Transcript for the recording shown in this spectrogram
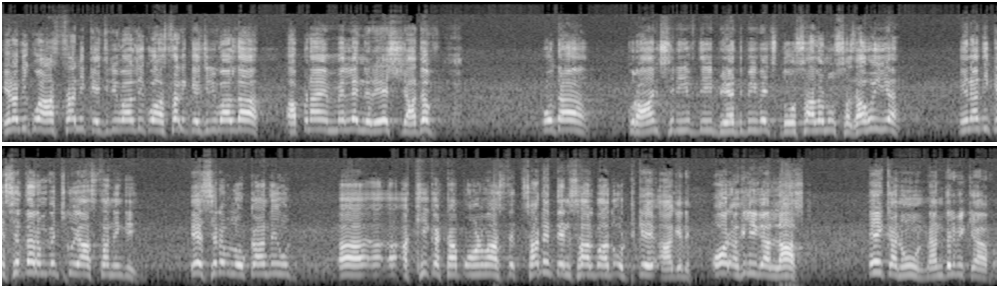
ਇਹਨਾਂ ਦੀ ਕੋਈ ਆਸਥਾ ਨਹੀਂ, ਕੇਜਰੀਵਾਲ ਦੀ ਕੋਈ ਆਸਥਾ ਨਹੀਂ। ਕੇਜਰੀਵਾਲ ਦਾ ਆਪਣਾ ਐਮਐਲਏ ਨਰੇਸ਼ ਯਾਦਵ, ਉਹ ਤਾਂ ਕੁਰਾਨ ਸ਼ਰੀਫ ਦੀ ਬੇਅਦਬੀ ਵਿੱਚ 2 ਸਾਲ ਉਹਨੂੰ ਸਜ਼ਾ ਹੋਈ ਆ। ਇਹਨਾਂ ਦੀ ਕਿਸੇ ਧਰਮ ਵਿੱਚ ਕੋਈ ਆਸਥਾ ਨਹੀਂ ਗੀ। ਇਹ ਸਿਰਫ ਲੋਕਾਂ ਦੀ ਅੱਖੀ ਕੱਟਾ ਪਾਉਣ ਵਾਸਤੇ 3.5 ਸਾਲ ਬਾਅਦ ਉੱਠ ਕੇ ਆ ਗਏ ਨੇ। ਔਰ ਅਗਲੀ ਗੱਲ ਲਾਸਟ ਇਹ ਕਾਨੂੰਨ, ਮੈਂ ਅੰਦਰ ਵੀ ਕਿਹਾ ਵਾ,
